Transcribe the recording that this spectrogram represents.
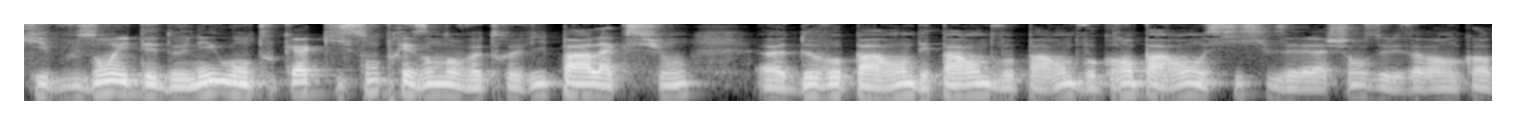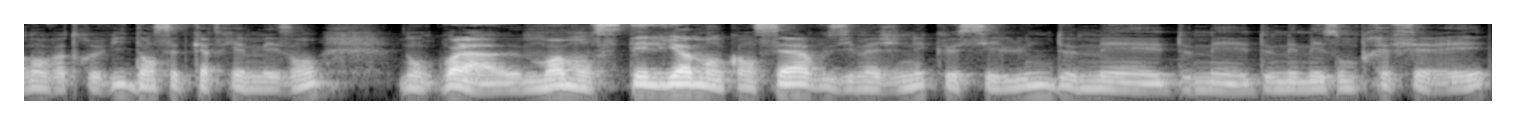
qui vous ont été donnés ou en tout cas qui sont présents dans votre vie par l'action de vos parents, des parents de vos parents, de vos grands-parents aussi si vous avez la chance de les avoir encore dans votre vie dans cette quatrième maison. Donc voilà, euh, moi mon stellium en cancer, vous imaginez que c'est l'une de mes, de, mes, de mes maisons préférées.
